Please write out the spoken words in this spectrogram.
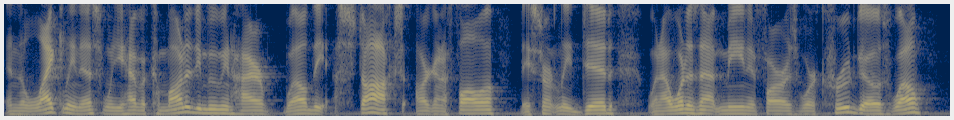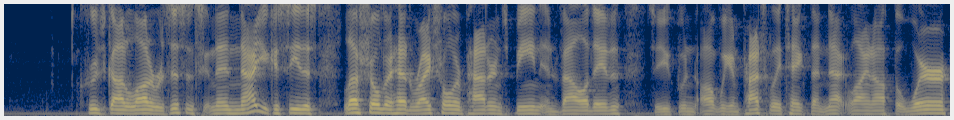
and the likeliness when you have a commodity moving higher well the stocks are going to follow. They certainly did. Well now what does that mean as far as where crude goes? Well crude's got a lot of resistance. And then now you can see this left shoulder head right shoulder patterns being invalidated. So you can uh, we can practically take that neckline off but where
